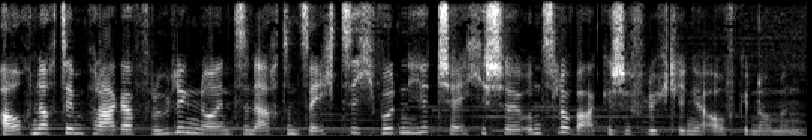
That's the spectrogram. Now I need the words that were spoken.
Auch nach dem Prager Frühling 1968 wurden hier tschechische und slowakische Flüchtlinge aufgenommen.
